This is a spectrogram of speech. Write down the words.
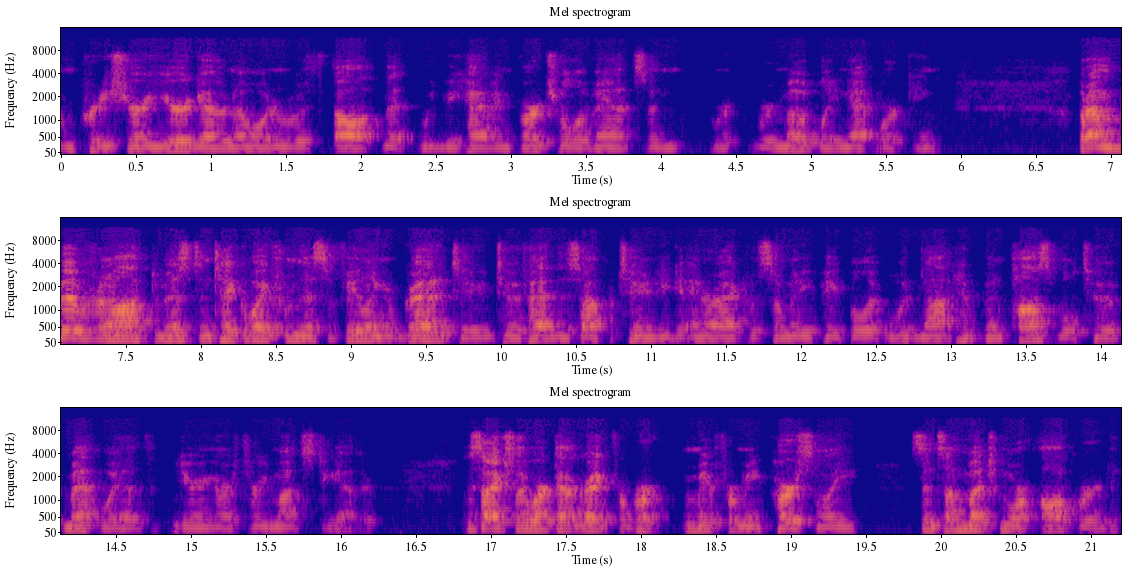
I'm pretty sure a year ago, no one would have thought that we'd be having virtual events and re- remotely networking. But I'm a bit of an optimist and take away from this a feeling of gratitude to have had this opportunity to interact with so many people it would not have been possible to have met with during our three months together. This actually worked out great for, me, for me personally, since I'm much more awkward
